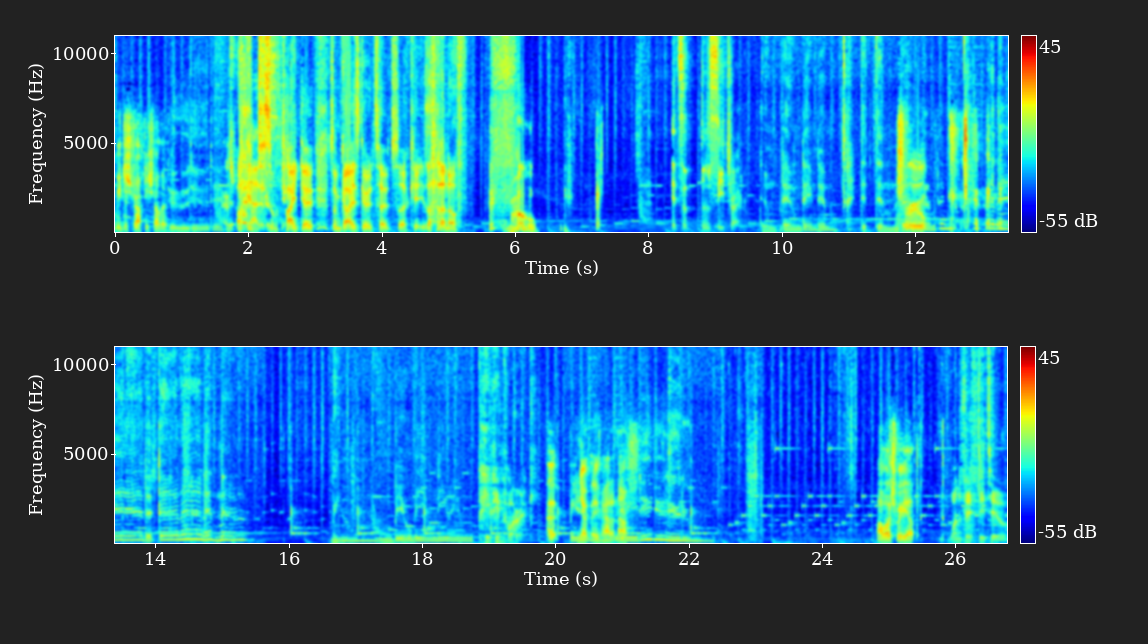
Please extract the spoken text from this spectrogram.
We just draft each other. That's Oh, Yeah, some guy go, some guys going Toad Circuit. Is that enough? Bro, it's a DLC track. True. Baby Park. Uh, yep, they've had enough. How much we up? 152.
